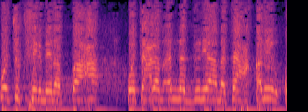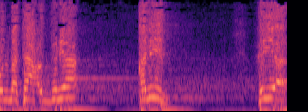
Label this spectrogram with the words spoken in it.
وتكثر من الطاعة وتعلم أن الدنيا متاع قليل. قل متاع الدنيا قليل. هي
